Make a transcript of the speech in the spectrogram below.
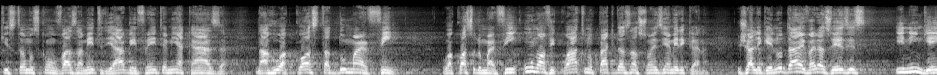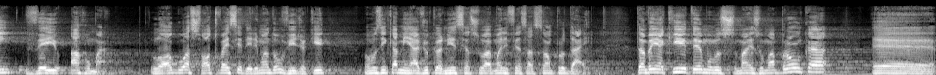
que estamos com vazamento de água em frente à minha casa, na rua Costa do Marfim. Rua Costa do Marfim, 194, no Parque das Nações, em Americana. Já liguei no DAI várias vezes e ninguém veio arrumar. Logo o asfalto vai ceder. Ele mandou um vídeo aqui. Vamos encaminhar, viu, Clanice, a sua manifestação para o DAI. Também aqui temos mais uma bronca. É,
